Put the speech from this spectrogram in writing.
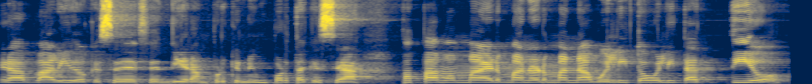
era válido que se defendieran, porque no importa que sea papá, mamá, hermano, hermana, abuelito, abuelita, tío,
